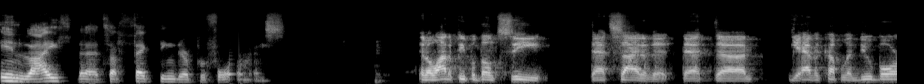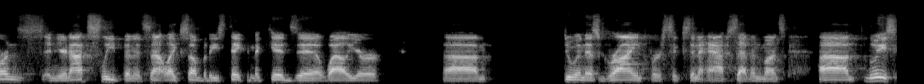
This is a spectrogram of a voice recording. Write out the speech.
in life that's affecting their performance. And a lot of people don't see that side of it. That uh, you have a couple of newborns and you're not sleeping. It's not like somebody's taking the kids uh, while you're um, doing this grind for six and a half, seven months. Um, Luis,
